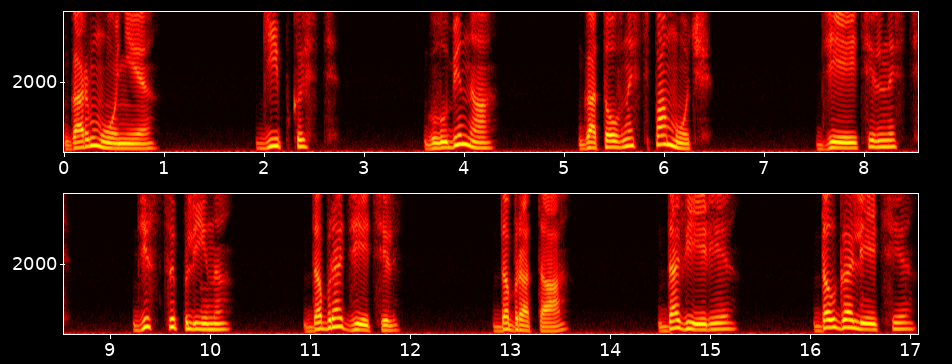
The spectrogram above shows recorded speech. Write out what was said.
гармония, гибкость, глубина, готовность помочь, деятельность, дисциплина, добродетель, доброта, доверие, долголетие,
